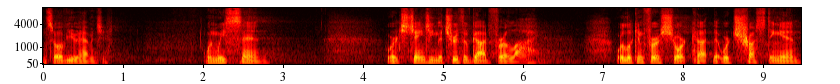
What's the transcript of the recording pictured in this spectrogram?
And so have you, haven't you? When we sin, we're exchanging the truth of God for a lie. We're looking for a shortcut that we're trusting in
